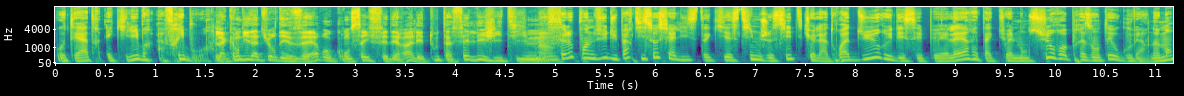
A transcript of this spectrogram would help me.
au théâtre Équilibre à Fribourg. La candidature des Verts au Conseil fédéral est tout à fait légitime. C'est le point de vue du Parti socialiste qui estime, je cite, que la droite dure UDC-PLR est actuellement surreprésentée au gouvernement.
